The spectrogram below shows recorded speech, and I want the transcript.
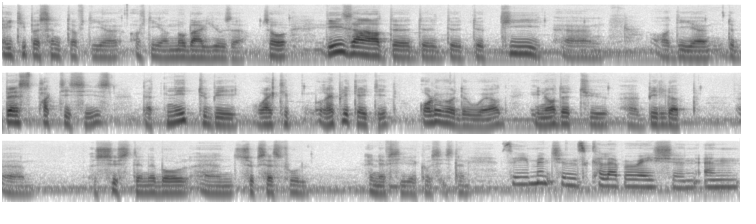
80% of the, of the mobile user. So these are the, the, the, the key um, or the, uh, the best practices that need to be replicated all over the world in order to uh, build up um, a sustainable and successful NFC ecosystem. So you mentioned collaboration and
